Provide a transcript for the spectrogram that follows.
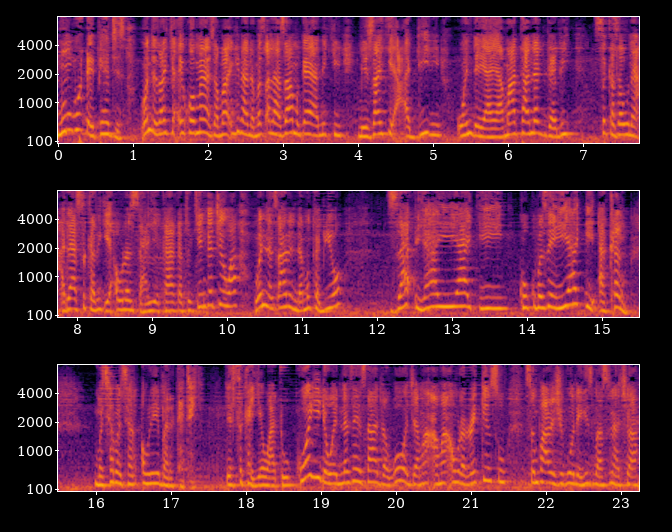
Mun buɗe pages wanda zaki aiko mana ta ba in kina da matsala za mu gaya miki me zaki a addini wanda yaya mata na gari suka zauna a da suka riƙe auren hayya kaka. To kin ga cewa wannan tsarin da muka biyo ya yi yaƙi ko kuma zai yi yaƙi a kan mace-macen aure barkatai da suka yi wato. Koyi da wannan zai sa da gowa jama'a ma aurarrakin su sun fara shigo da hisba suna cewa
